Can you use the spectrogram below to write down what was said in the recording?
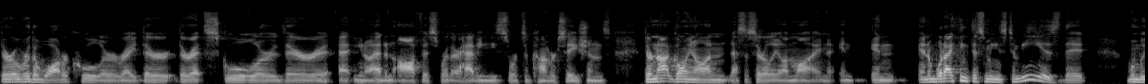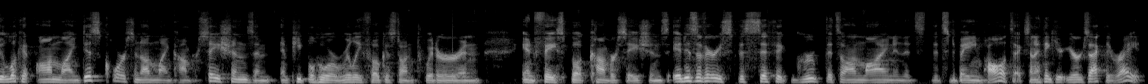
They're over the water cooler, right? They're they're at school or they're at you know at an office where they're having these sorts of conversations. They're not going on necessarily online. And and and what I think this means to me is that when we look at online discourse and online conversations and, and people who are really focused on Twitter and and Facebook conversations. It is a very specific group that's online and it's that's debating politics. And I think you're, you're exactly right.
